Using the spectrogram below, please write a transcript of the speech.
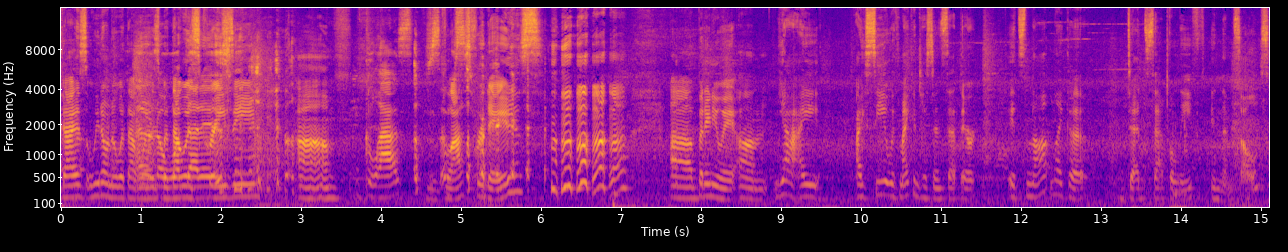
Guys, we don't know what that I was, but that was that crazy. um, Glass. glass for days. uh, but anyway, um, yeah, I I see it with my contestants that they're it's not like a dead set belief in themselves.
